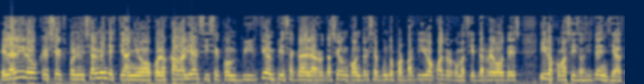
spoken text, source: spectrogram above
El alero creció exponencialmente este año con los Cavaliers y se convirtió en pieza clave de la rotación con 13 puntos por partido, 4,7 rebotes y 2,6 asistencias.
